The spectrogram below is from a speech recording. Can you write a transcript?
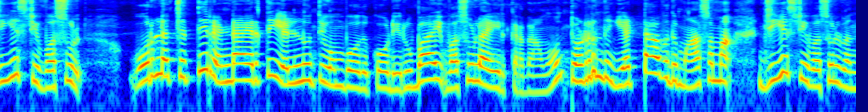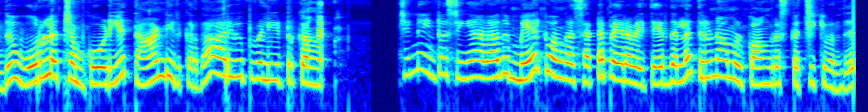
ஜிஎஸ்டி வசூல் ஒரு லட்சத்தி ரெண்டாயிரத்தி எழுநூற்றி ஒம்பது கோடி ரூபாய் வசூலாகிருக்கிறதாவும் தொடர்ந்து எட்டாவது மாதமாக ஜிஎஸ்டி வசூல் வந்து ஒரு லட்சம் கோடியை தாண்டி இருக்கிறதா அறிவிப்பு வெளியிட்டிருக்காங்க. சின்ன இன்ட்ரெஸ்டிங்காக அதாவது மேற்கு வங்க சட்டப்பேரவை தேர்தலில் திரிணாமுல் காங்கிரஸ் கட்சிக்கு வந்து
